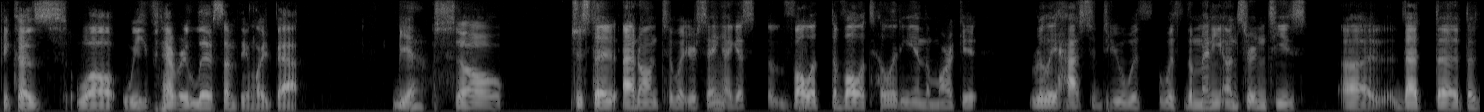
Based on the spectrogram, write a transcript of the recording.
because well we've never lived something like that. Yeah. So, just to add on to what you're saying, I guess vol- the volatility in the market really has to do with with the many uncertainties uh, that the, the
